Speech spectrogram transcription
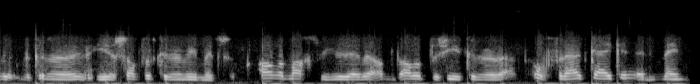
we, we kunnen hier in Zandvoort kunnen we weer met alle macht die jullie hebben, met alle plezier kunnen we op vooruit kijken. En ik neem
